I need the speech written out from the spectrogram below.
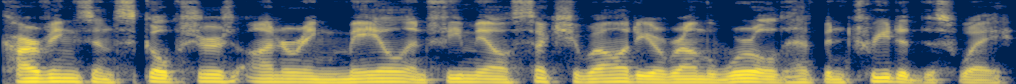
Carvings and sculptures honoring male and female sexuality around the world have been treated this way,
